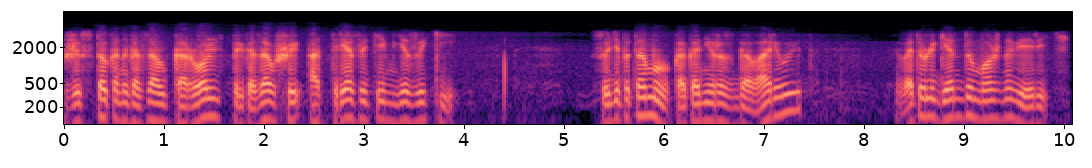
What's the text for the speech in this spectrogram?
жестоко наказал король, приказавший отрезать им языки. Судя по тому, как они разговаривают, в эту легенду можно верить.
